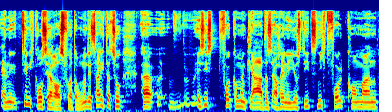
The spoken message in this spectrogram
eine ziemlich große Herausforderung. Und jetzt sage ich dazu, es ist vollkommen klar, dass auch eine Justiz nicht vollkommen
